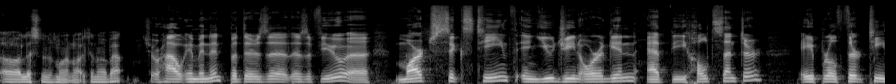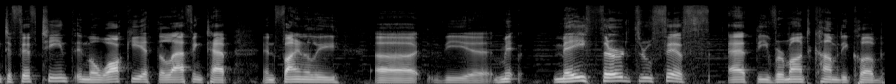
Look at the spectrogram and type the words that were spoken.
our listeners might like to know about? sure how imminent, but there's a there's a few. Uh, March 16th in Eugene, Oregon, at the Hult Center. April 13th to 15th in Milwaukee at the Laughing Tap, and finally uh, the uh, May, May 3rd through 5th at the Vermont Comedy Club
